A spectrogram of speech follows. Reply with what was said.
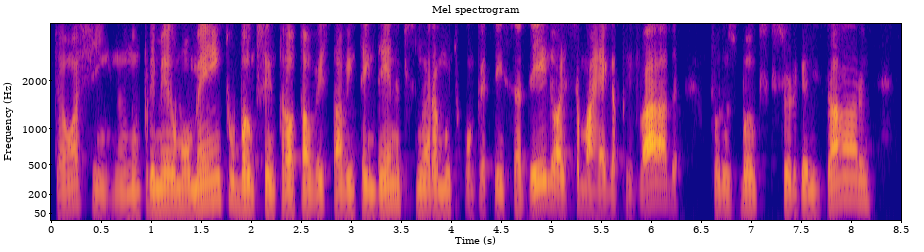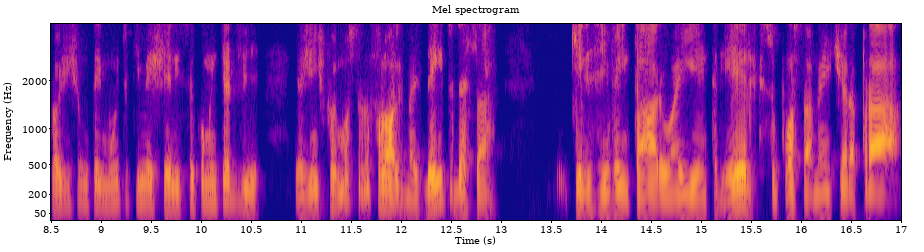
Então, assim, num primeiro momento, o Banco Central talvez estava entendendo que isso não era muito competência dele, olha, isso é uma regra privada, foram os bancos que se organizaram, então a gente não tem muito que mexer nisso como intervir. E a gente foi mostrando, falou, olha, mas dentro dessa que eles inventaram aí entre eles, que supostamente era para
